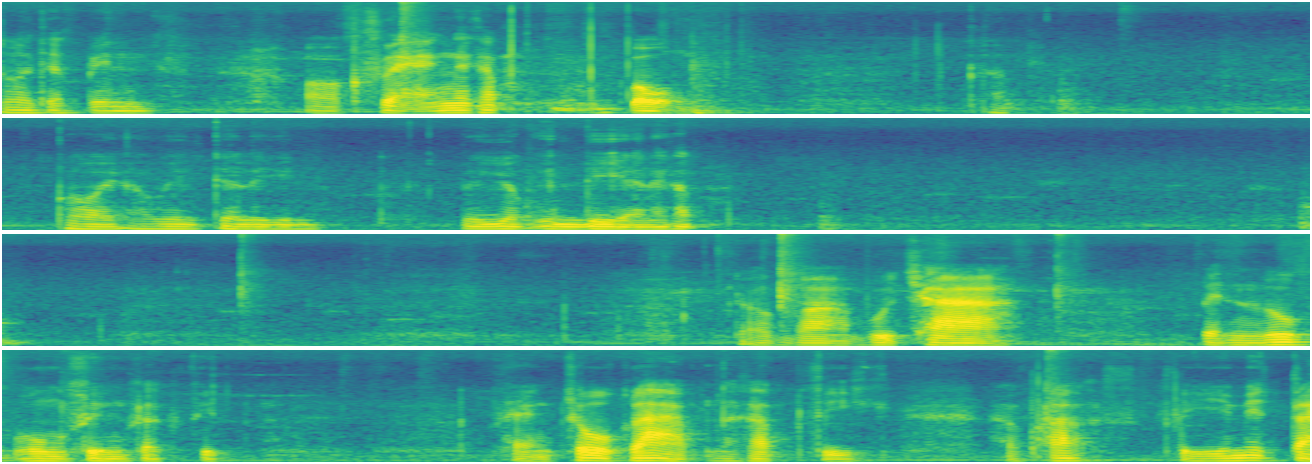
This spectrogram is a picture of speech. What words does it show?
ก็จะเป็นออกแสงนะครับ โป่งครับพลอยอเวนเจลีนหรือหยกอินเดียนะครับก็มาบูชา เป็นรูปองค์สิ่งศักดิ์สิทธิ์แห่งโชคลาภนะครับ สีพระสีเมตไตร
